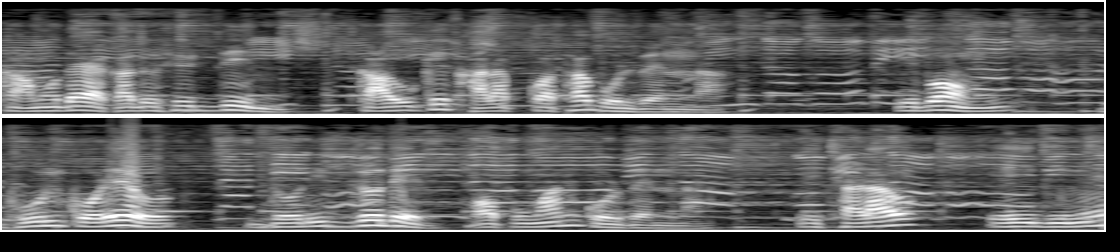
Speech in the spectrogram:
কামদা একাদশীর দিন কাউকে খারাপ কথা বলবেন না এবং ভুল করেও দরিদ্রদের অপমান করবেন না। এছাড়াও এই দিনে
